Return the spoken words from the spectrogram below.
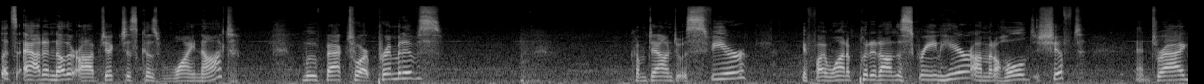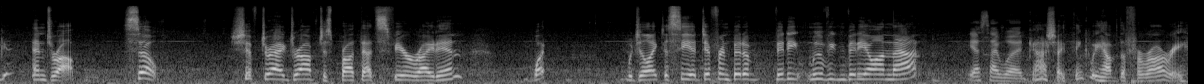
Let's add another object just because why not? Move back to our primitives. Come down to a sphere. If I want to put it on the screen here, I'm going to hold shift and drag and drop. So shift, drag, drop just brought that sphere right in. Would you like to see a different bit of video, moving video on that? Yes, I would. Gosh, I think we have the Ferrari.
